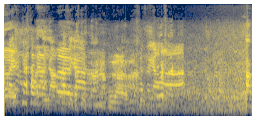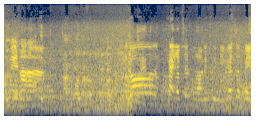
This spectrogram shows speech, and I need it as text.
จจะยังอาจจะยังอาจจะยังเพื่ออาจจะยังนะอะเมนอะอะสปอยก่อนสปอยก่อนก็แขกรับเชิญของเราในคืนนี้ก็จะเป็น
